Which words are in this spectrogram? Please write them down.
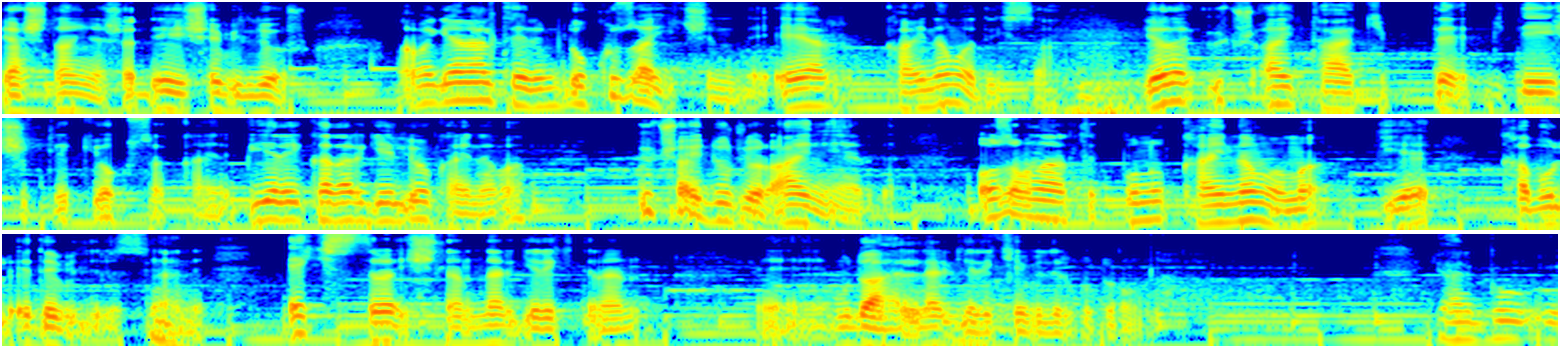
yaştan yaşa değişebiliyor. Ama genel terim 9 ay içinde eğer kaynamadıysa ya da 3 ay takipte bir değişiklik yoksa kayna bir yere kadar geliyor kaynama, 3 ay duruyor aynı yerde. O zaman artık bunu kaynamama diye kabul edebiliriz. Yani ekstra işlemler gerektiren e, müdahaleler gerekebilir bu durumda. Yani bu e,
